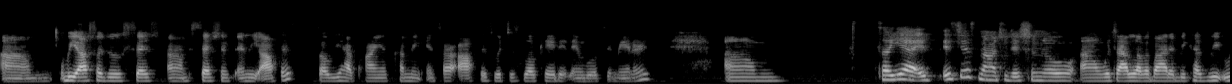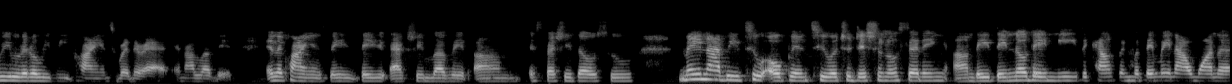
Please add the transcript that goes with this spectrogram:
Um, we also do ses- um, sessions in the office. So we have clients coming into our office, which is located in Wilton Manors. Um, so yeah, it's it's just non-traditional, um, which I love about it because we, we literally meet clients where they're at, and I love it. And the clients they they actually love it, um, especially those who may not be too open to a traditional setting. Um, they they know they need the counseling, but they may not want to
